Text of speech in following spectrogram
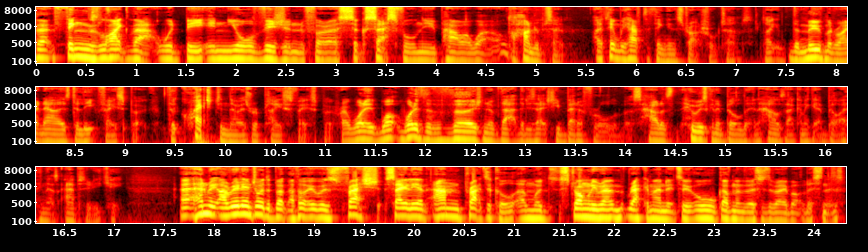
that things like that would be in your vision for a successful new power world? hundred percent. I think we have to think in structural terms. Like the movement right now is delete Facebook. The question though is replace Facebook. Right? What is what what is the version of that that is actually better for all of us? How does who is going to build it and how is that going to get built? I think that's absolutely key. Uh, Henry, I really enjoyed the book. I thought it was fresh, salient, and practical, and would strongly re- recommend it to all Government versus the Robot listeners.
